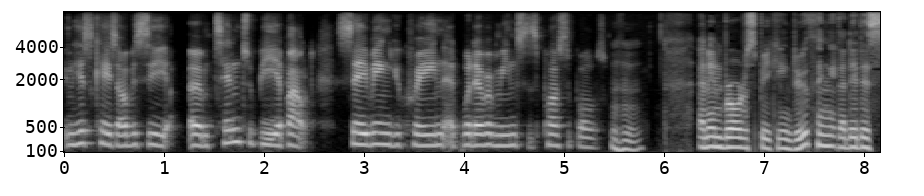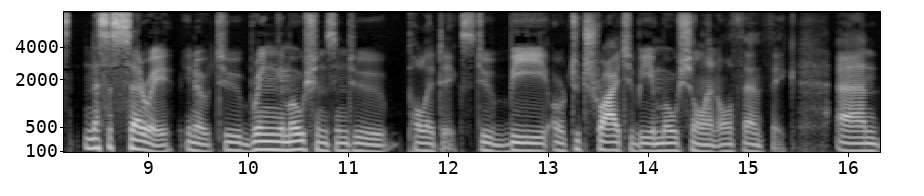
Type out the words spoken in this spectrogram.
in his case obviously um, tend to be about saving Ukraine at whatever means is possible. Mm-hmm. And in broader speaking, do you think that it is necessary, you know, to bring emotions into politics, to be or to try to be emotional and authentic? and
